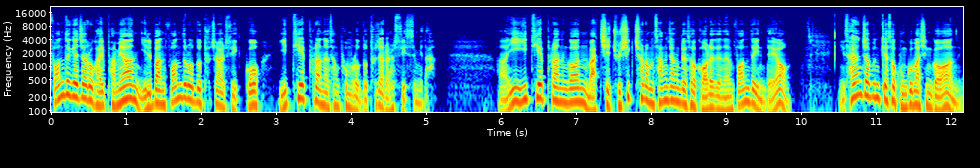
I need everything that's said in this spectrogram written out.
펀드 계좌로 가입하면 일반 펀드로도 투자할 수 있고 ETF라는 상품으로도 투자를 할 수 있습니다. 아, 이 ETF라는 건 마치 주식처럼 상장돼서 거래되는 펀드인데요. 사연자분께서 궁금하신 건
